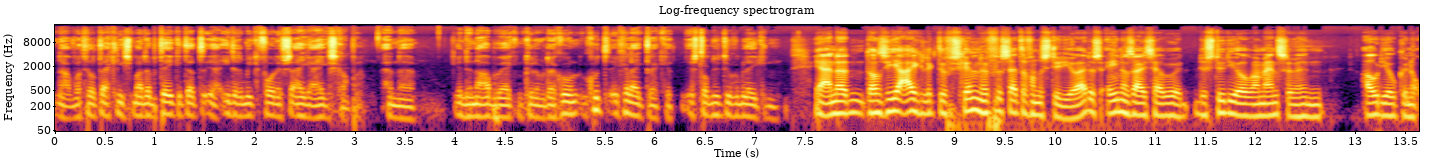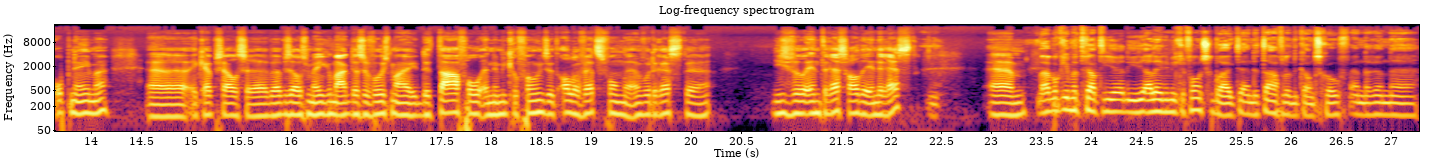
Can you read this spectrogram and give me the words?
nou, wordt heel technisch, maar dat betekent dat ja, iedere microfoon heeft zijn eigen eigenschappen. En in de nabewerking kunnen we daar gewoon goed gelijk trekken. Is tot nu toe gebleken. Ja, en dan, dan zie je eigenlijk de verschillende facetten van de studio. Hè? Dus enerzijds hebben we de studio waar mensen hun audio kunnen opnemen. Eh, ik heb zelfs, eh, we hebben zelfs meegemaakt dat ze volgens mij de tafel en de microfoons het allervetst vonden. En voor de rest eh, niet zoveel interesse hadden in de rest. Ja. Ehm, We hebben ook iemand gehad hier die alleen de microfoons gebruikte en de tafel in de kant schoof en er een,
